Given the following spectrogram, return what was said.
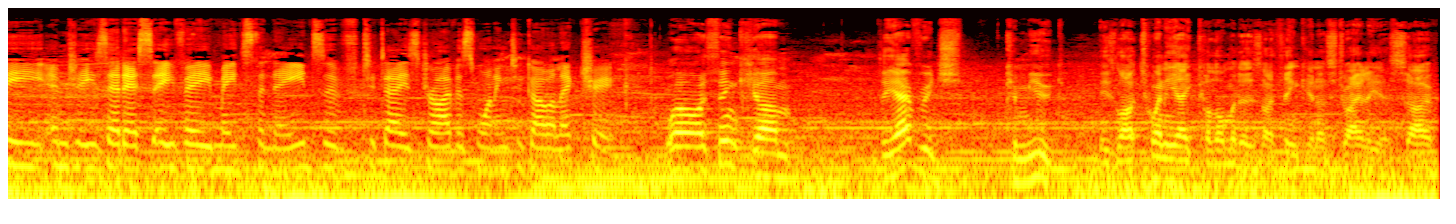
the MG ZS EV meets the needs of today's drivers wanting to go electric? Well, I think um, the average commute is like 28 kilometres, I think, in Australia. So,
